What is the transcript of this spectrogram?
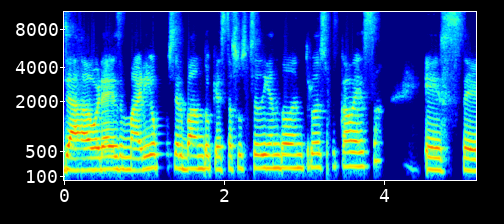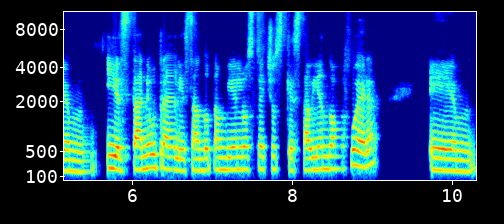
Ya ahora es Mari observando qué está sucediendo dentro de su cabeza este, y está neutralizando también los hechos que está viendo afuera. Em,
